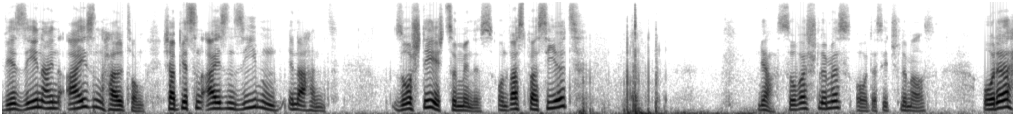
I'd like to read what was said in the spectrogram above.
Wir sehen eine Eisenhaltung. Ich habe jetzt ein Eisen 7 in der Hand. So stehe ich zumindest. Und was passiert? Ja, sowas Schlimmes. Oh, das sieht schlimm aus. Oder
